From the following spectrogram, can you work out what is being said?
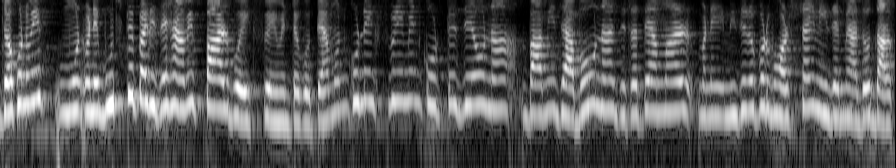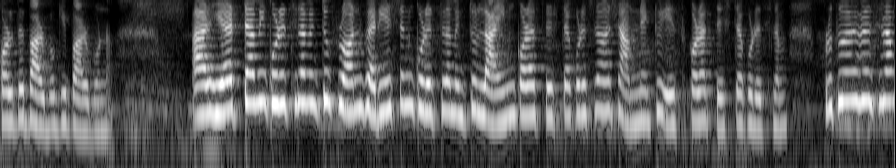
যখন আমি মন- বুঝতে পারি যে হ্যাঁ আমি পারব এক্সপেরিমেন্টটা করতে। এমন কোনো এক্সপেরিমেন্ট করতে যেও না বা আমি যাবও না যেটাতে আমার মানে নিজের ওপর ভরসাই নেই যে আমি আদৌ দাঁড় করাতে পারব কি পারব না। আর হেয়ারটা আমি করেছিলাম একটু ফ্রন্ট ভ্যারিয়েশন করেছিলাম, একটু লাইন করার চেষ্টা করেছিলাম আর সামনে একটু এস করার চেষ্টা করেছিলাম। প্রথমে ভেবেছিলাম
